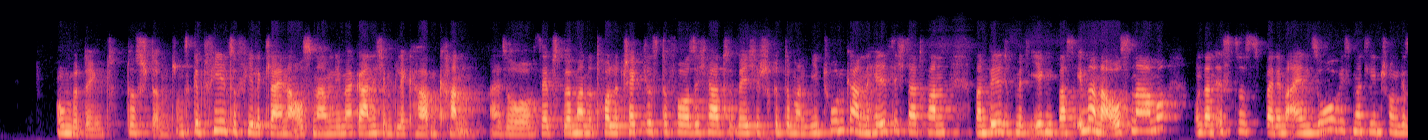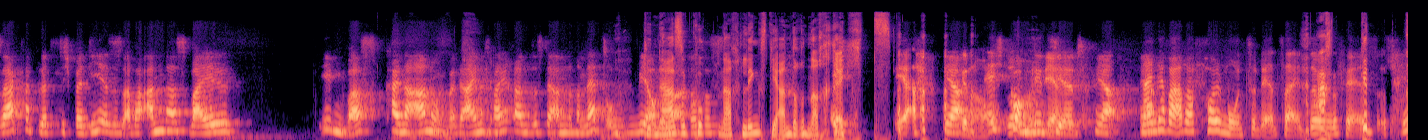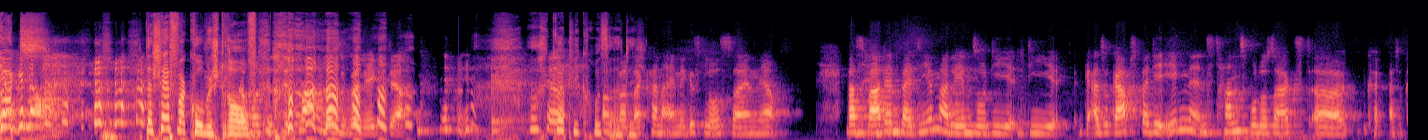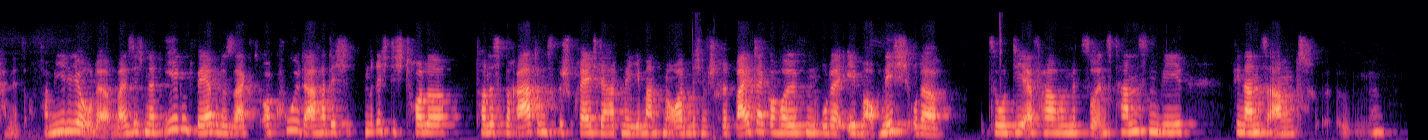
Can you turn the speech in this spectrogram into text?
Unbedingt, das stimmt. Und es gibt viel zu viele kleine Ausnahmen, die man gar nicht im Blick haben kann. Also selbst wenn man eine tolle Checkliste vor sich hat, welche Schritte man wie tun kann, hält sich daran, man bildet mit irgendwas immer eine Ausnahme und dann ist es bei dem einen so, wie es Martin schon gesagt hat, plötzlich bei dir ist es aber anders, weil irgendwas, keine Ahnung, weil der eine verheiratet ist, der andere nett und wie die auch Nase immer. guckt nach links, die andere nach rechts. Ja, ja genau. echt so kompliziert. Ja. Nein, der war aber Vollmond zu der Zeit, so Ach, ungefähr ist es. Ja, genau. Der Chef war komisch drauf. Da muss ich jetzt machen, das überlegt, ja. Ach ja. Gott, wie großartig. Oh Gott, da kann einiges los sein, ja. Was war denn bei dir, Marlene, so die, die also gab es bei dir irgendeine Instanz, wo du sagst, äh, also kann jetzt auch Familie oder weiß ich nicht, irgendwer, wo du sagst, oh cool, da hatte ich eine richtig tolle tolles Beratungsgespräch, da hat mir jemand einen ordentlichen Schritt weitergeholfen oder eben auch nicht. Oder so die Erfahrung mit so Instanzen wie Finanzamt,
